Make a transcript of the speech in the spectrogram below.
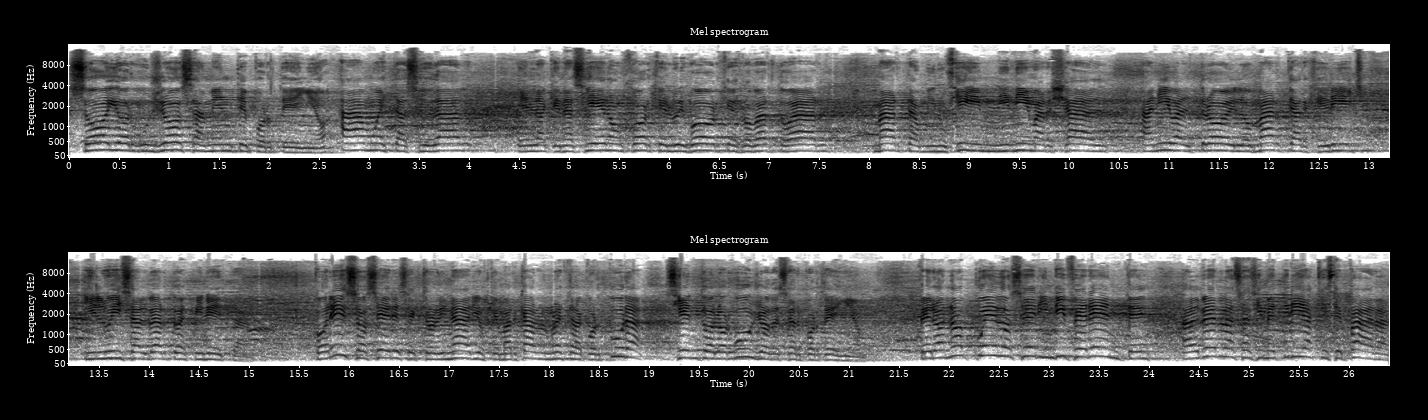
Soy orgullosamente porteño. Amo esta ciudad en la que nacieron Jorge Luis Borges, Roberto Ar, Marta Minujín, Nini Marshall, Aníbal Troilo, Marta Argerich y Luis Alberto Espineta. Por esos seres extraordinarios que marcaron nuestra cultura, siento el orgullo de ser porteño pero no puedo ser indiferente al ver las asimetrías que separan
